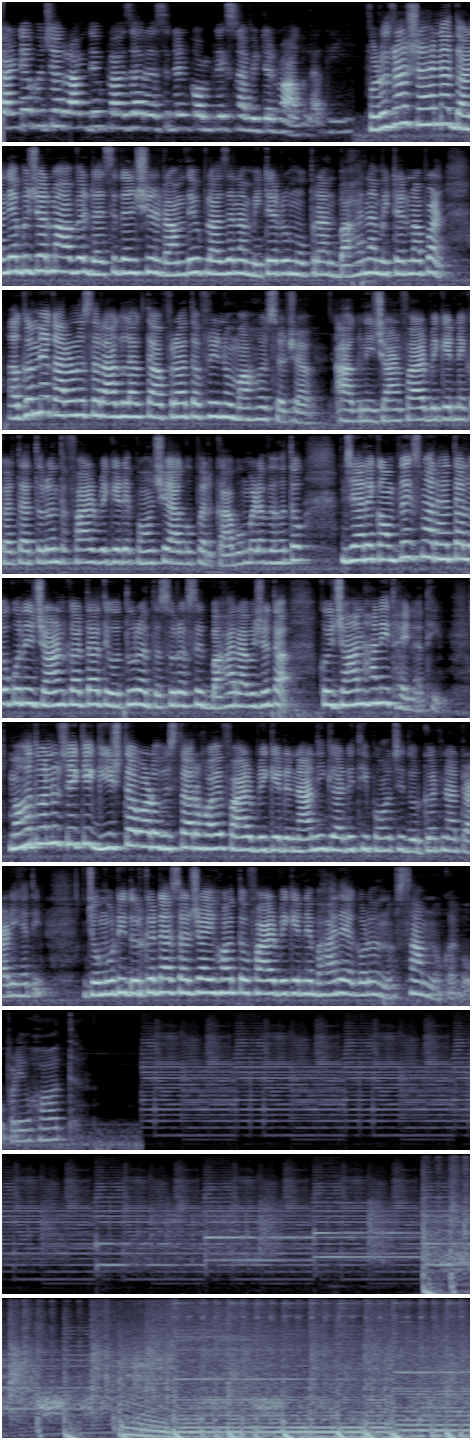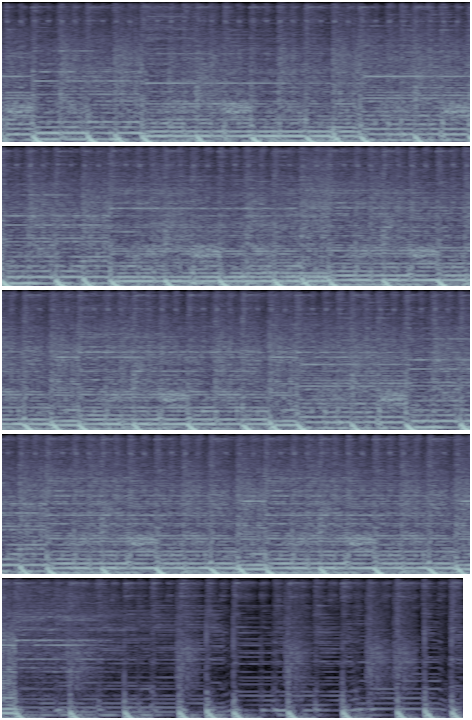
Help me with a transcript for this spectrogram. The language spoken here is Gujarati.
રામદેવ પ્લાઝા રેસિડેન્ટ કોમ્પ્લેક્સના મીટરમાં આગ લાગી. વડોદરા શહેરના દાંડિયા બજારમાં આવેલ રેસિડેન્શિયલ રામદેવ પ્લાઝાના મીટર રૂમ ઉપરાંત બહારના મીટરમાં પણ અગમ્ય કારણોસર આગ લાગતા અફરાતફરીનો માહોલ સર્જાયો. આગની જાણ ફાયર બ્રિગેડને કરતા તુરંત ફાયર બ્રિગેડે પહોંચી આગ ઉપર કાબુ મેળવ્યો હતો. જ્યારે કોમ્પ્લેક્સમાં રહેતા લોકોને જાણ કરતા તેઓ તુરંત સુરક્ષિત બહાર આવી જતા કોઈ જાનહાનિ થઈ નથી. મહત્વનું છે કે ગીચતાવાળો વિસ્તાર હોય, ફાયર બ્રિગેડે નાની ગાડીથી પહોંચી દુર્ઘટના ટાળી હતી. જો મોટી દુર્ઘટના સર્જાઈ હોત તો ફાયર બ્રિગેડને ભારે અગવડોનો સામનો કરવો પડ્યો હોત.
